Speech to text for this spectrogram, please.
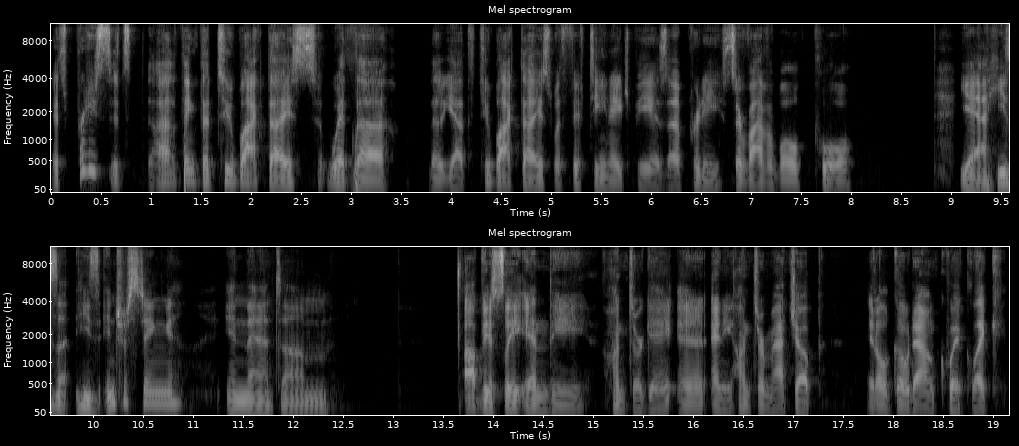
it's pretty it's I think the two black dice with uh the yeah the two black dice with 15 HP is a pretty survivable pool. Yeah, he's a, he's interesting in that. Um, Obviously, in the hunter game, in any hunter matchup, it'll go down quick like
